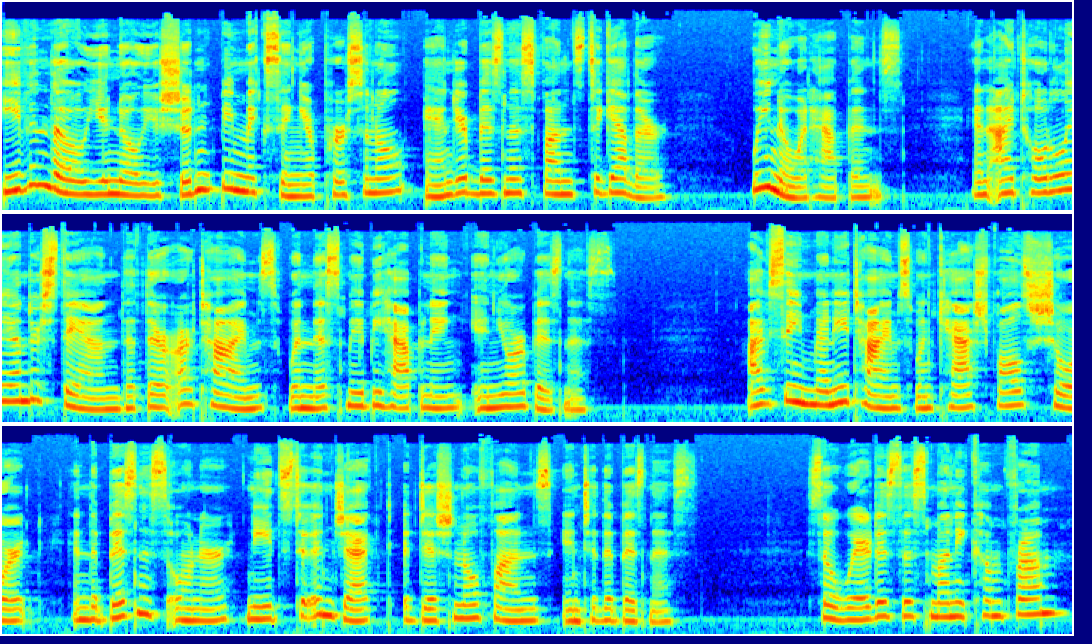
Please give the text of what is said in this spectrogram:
Even though you know you shouldn't be mixing your personal and your business funds together, we know what happens. And I totally understand that there are times when this may be happening in your business. I've seen many times when cash falls short and the business owner needs to inject additional funds into the business. So, where does this money come from?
